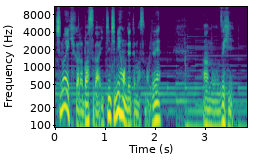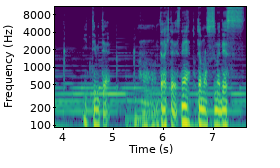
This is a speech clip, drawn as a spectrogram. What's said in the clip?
茅野駅からバスが1日2本出てますのでね、あのー、ぜひ行ってみて、あのいただきたいですね。とてもおすすめです。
